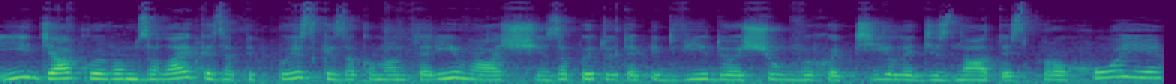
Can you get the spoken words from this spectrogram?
І дякую вам за лайки, за підписки, за коментарі ваші. Запитуйте під відео, що б ви хотіли дізнатись про хої,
